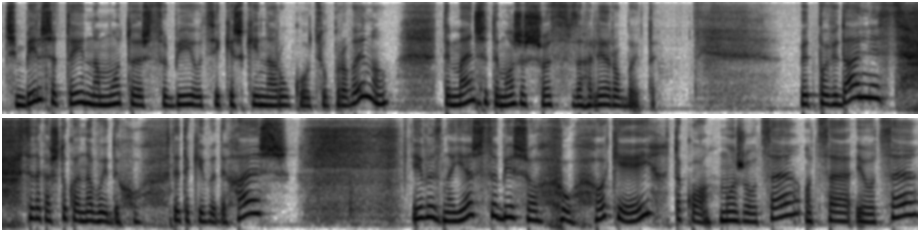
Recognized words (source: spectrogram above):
Чим більше ти намотуєш собі оці кишки на руку цю провину, тим менше ти можеш щось взагалі робити. Відповідальність це така штука на видиху. Ти таки видихаєш. І визнаєш собі, що окей, тако, можу оце, оце і оце,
